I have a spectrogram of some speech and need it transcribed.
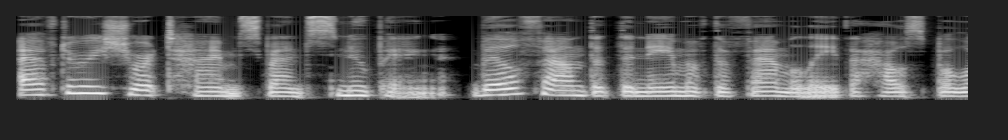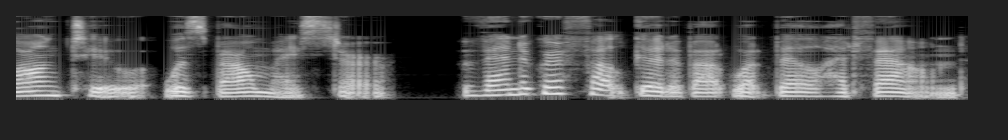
After a short time spent snooping, Bill found that the name of the family the house belonged to was Baumeister. Vandegrift felt good about what Bill had found.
